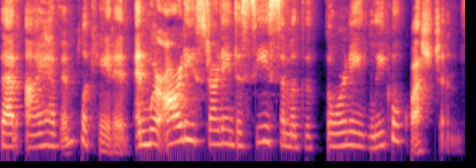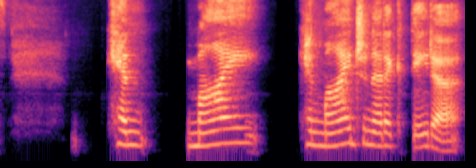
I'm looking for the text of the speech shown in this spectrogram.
that I have implicated. And we're already starting to see some of the thorny legal questions can my can my genetic data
